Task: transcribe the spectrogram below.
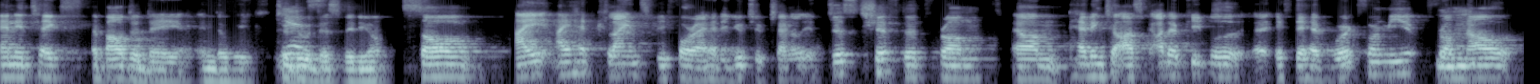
and it takes about a day in the week to yes. do this video. So I I had clients before I had a YouTube channel. It just shifted from um, having to ask other people uh, if they have worked for me. From mm-hmm. now,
